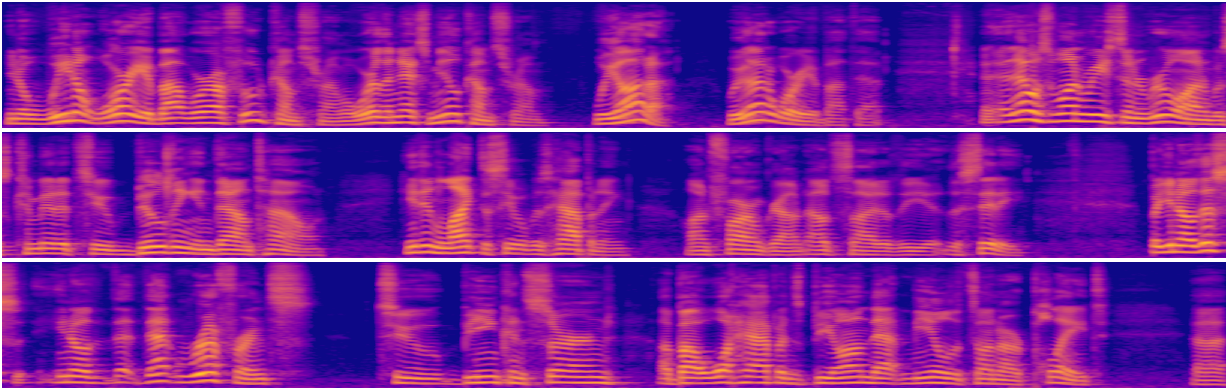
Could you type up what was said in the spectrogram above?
You know, we don't worry about where our food comes from or where the next meal comes from. We oughta. We to worry about that. And that was one reason Ruan was committed to building in downtown. He didn't like to see what was happening on farm ground outside of the the city. But you know this, you know that that reference to being concerned about what happens beyond that meal that's on our plate uh,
